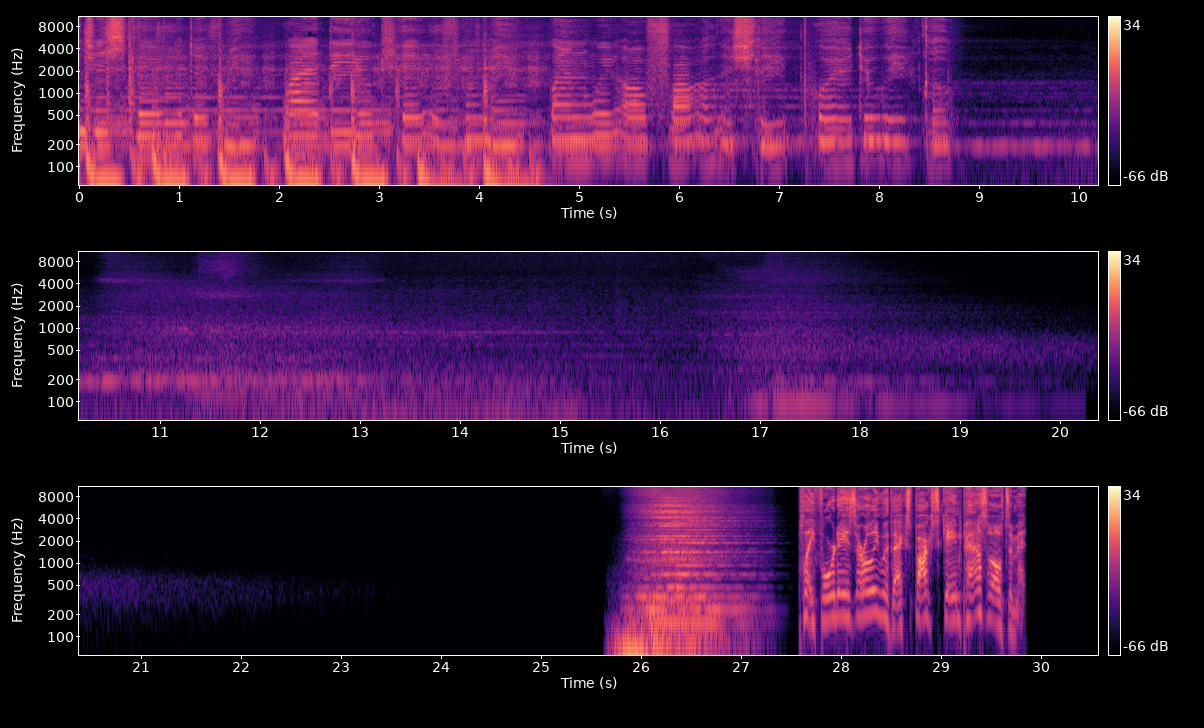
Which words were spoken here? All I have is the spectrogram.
aren't you scared of me? Why do you care for me? When we all fall asleep, where do we go? Play four days early with Xbox Game Pass Ultimate.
